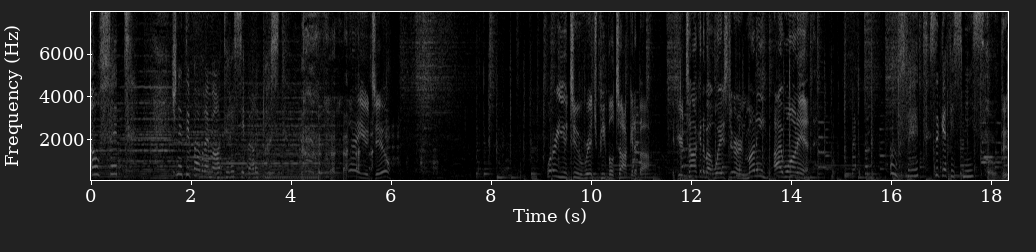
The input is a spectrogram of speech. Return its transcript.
En fait, je n'étais pas vraiment intéressée par le poste. Hey, you two. What are you two rich people talking about? If you're talking about ways to earn money, I want in. Au fait, ce café Smith, Oh, this?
